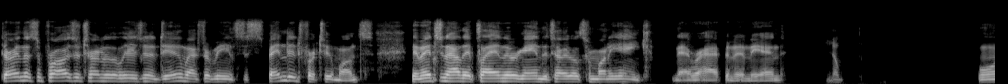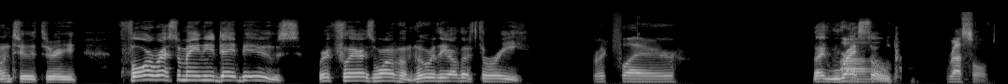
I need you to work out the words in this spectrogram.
during the surprise return of the Legion of Doom after being suspended for two months, they mentioned how they plan to regain the titles for Money Inc. Never happened in the end. Nope. One, two, three, four WrestleMania debuts. Ric Flair is one of them. Who are the other three? Ric Flair Like wrestled, wrestled.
